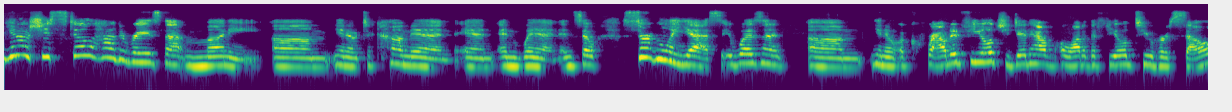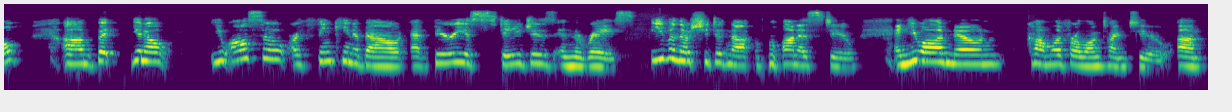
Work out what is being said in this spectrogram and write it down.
you know she still had to raise that money um, you know to come in and and win and so certainly yes it wasn't um, you know a crowded field she did have a lot of the field to herself um, but you know you also are thinking about at various stages in the race even though she did not want us to. And you all have known kamala for a long time too. Um,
